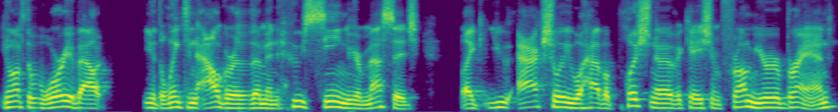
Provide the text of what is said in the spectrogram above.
You don't have to worry about you know the LinkedIn algorithm and who's seeing your message. Like you actually will have a push notification from your brand,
